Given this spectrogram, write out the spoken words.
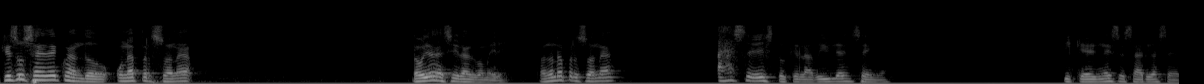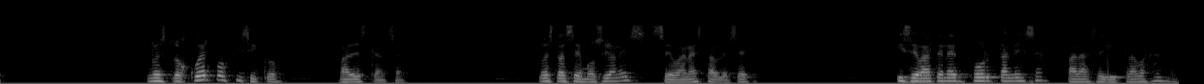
¿Qué sucede cuando una persona, le voy a decir algo, mire, cuando una persona hace esto que la Biblia enseña y que es necesario hacer, nuestro cuerpo físico va a descansar. Nuestras emociones se van a establecer y se va a tener fortaleza para seguir trabajando.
